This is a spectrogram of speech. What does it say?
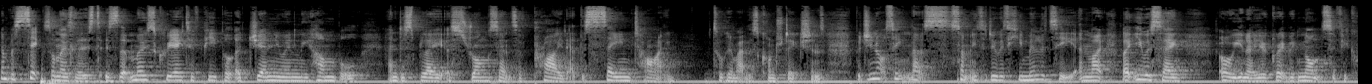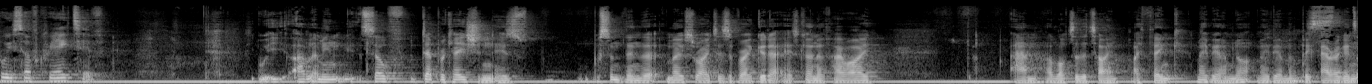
Number six on this list is that most creative people are genuinely humble and display a strong sense of pride at the same time. Talking about these contradictions, but do you not think that's something to do with humility? And like like you were saying, oh, you know, you're a great big nonce if you call yourself creative. We, I mean, self-deprecation is something that most writers are very good at. It's kind of how I am a lot of the time. I think maybe I'm not. Maybe I'm a big Stop arrogant.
